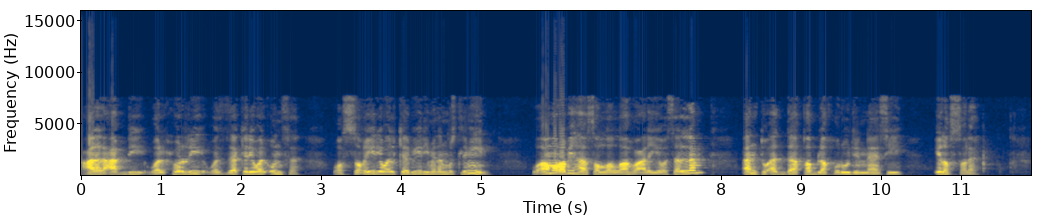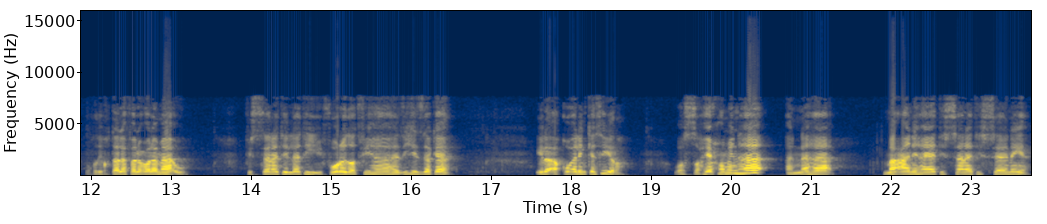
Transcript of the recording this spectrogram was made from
على العبد والحر والذكر والأنثى والصغير والكبير من المسلمين وأمر بها صلى الله عليه وسلم أن تؤدى قبل خروج الناس إلى الصلاة. وقد اختلف العلماء في السنة التي فرضت فيها هذه الزكاة إلى أقوال كثيرة والصحيح منها أنها مع نهاية السنة الثانية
